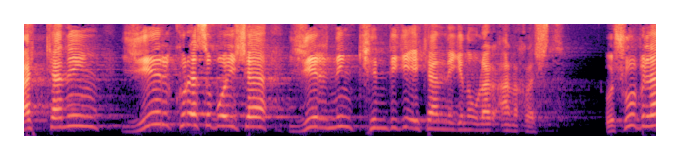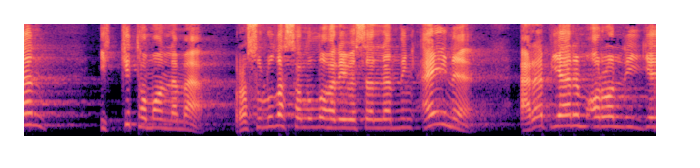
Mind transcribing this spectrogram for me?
makkaning yer kurasi bo'yicha yerning kindigi ekanligini ular aniqlashdi. Va shu bilan ikki tomonlama rasululloh sollallohu alayhi vasallamning ayni arab yarim orolligiga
